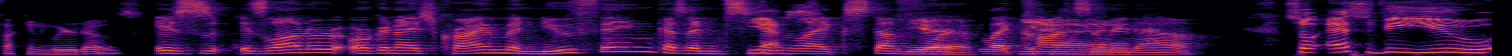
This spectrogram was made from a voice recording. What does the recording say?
Fucking weirdos. is is Law and Order organized crime a new thing? Because I'm seeing Yes. like stuff for Yeah. it, like Yeah. constantly now. So SVU,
